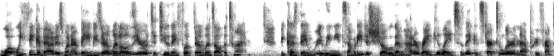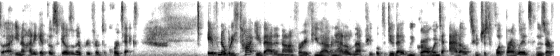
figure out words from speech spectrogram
what we think about is when our babies are little, zero to two, they flip their lids all the time because they really need somebody to show them how to regulate so they can start to learn that prefrontal, uh, you know, how to get those skills in their prefrontal cortex if nobody's taught you that enough, or if you haven't had enough people to do that, we grow into adults who just flip our lids, lose our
